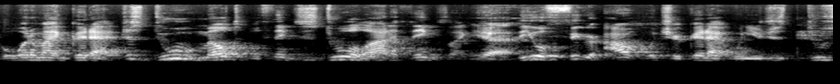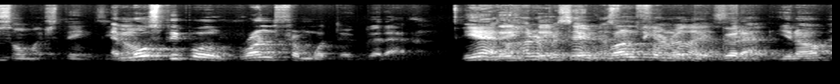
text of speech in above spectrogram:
but what am I good at?" Just do multiple things. Just do a lot of things. Like Yeah. you'll figure out what you're good at when you just do so much things. you And know? most people run from what they're good at. Yeah, they, 100%. they That's run from what they're good yeah. at, you know.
